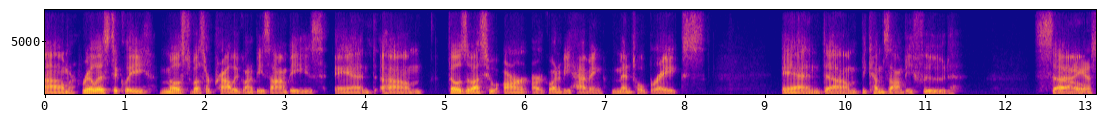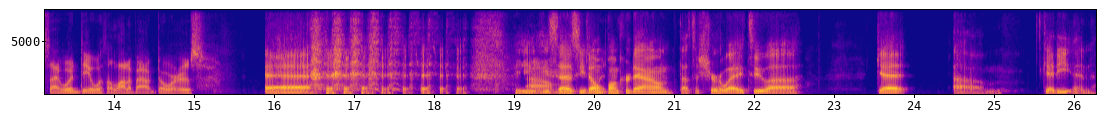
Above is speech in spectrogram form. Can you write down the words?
um, realistically, most of us are probably going to be zombies, and um, those of us who aren't are going to be having mental breaks and um, become zombie food. So I guess I would deal with a lot of outdoors. Uh, he, um, he says you don't but, bunker down. That's a sure way to uh, get um, get eaten.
